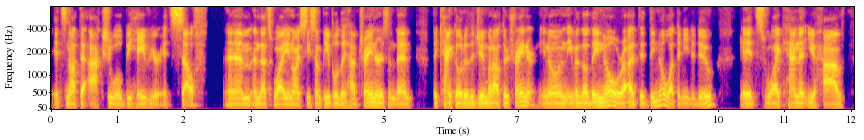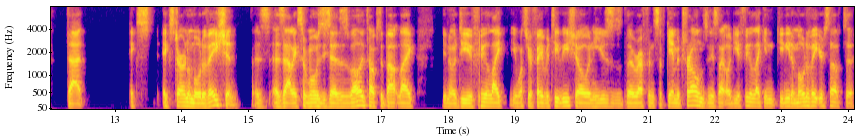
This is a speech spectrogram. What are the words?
it's not the actual behavior itself. Um, and that's why you know I see some people they have trainers and then they can't go to the gym without their trainer you know and even though they know right they, they know what they need to do it's why can't you have that ex- external motivation, as as Alex Hormozi says as well. He talks about like, you know, do you feel like you know, what's your favorite TV show? And he uses the reference of Game of Thrones, and he's like, oh, do you feel like you, you need to motivate yourself to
